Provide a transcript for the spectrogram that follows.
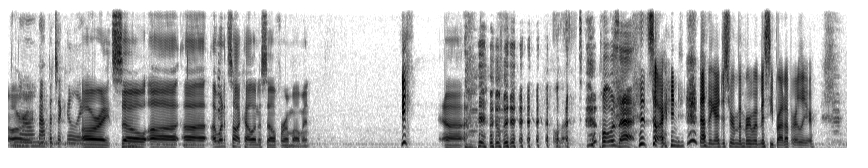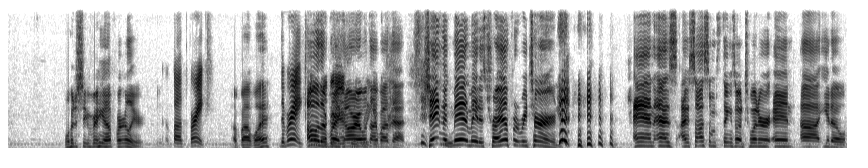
All no, right. not particularly. All right. So, uh, uh, I want to talk Hell in a Cell for a moment. Uh, what? what was that? Sorry, nothing. I just remember what Missy brought up earlier What did she bring up earlier? about the break. About what? The break. Oh, the about the break. All right, we'll talk about that. Shane McMahon made his triumphant return. and as I saw some things on Twitter, and, uh, you know,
